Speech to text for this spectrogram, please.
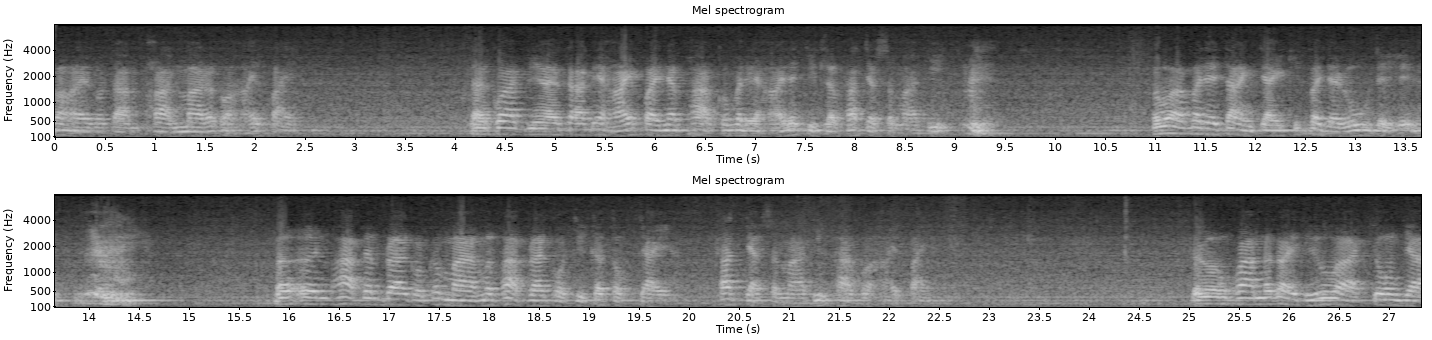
บ้างอะไรก็ตามผ่านมาแล้วก็หายไปแต่ความมีอาการได้หายไปนะภาพก็ไม่ได้หายและจิตละพัดจากสมาธิ เพราะว่าไม่ได้ตั้งใจคิดว่าจะรู้จะเห็นบังเอิญภาพนั้นปรากฏเข้ามา เมื่อภาพปรากฏจิตก็ตกใจทัดจากสมาธิภาพก็หายไป รวมความแล้วก็ถือว่าจงอย่า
